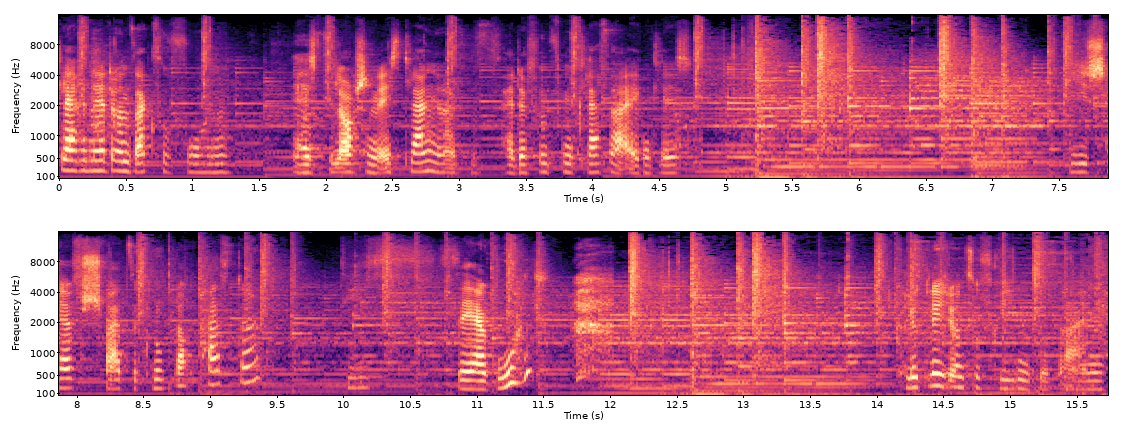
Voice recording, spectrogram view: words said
Klarinette und Saxophon. Ja, ich spiele auch schon echt lange, das ist seit der fünften Klasse eigentlich. Die Chef Schwarze Knoblauchpaste, die ist sehr gut. Glücklich und zufrieden zu sein.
